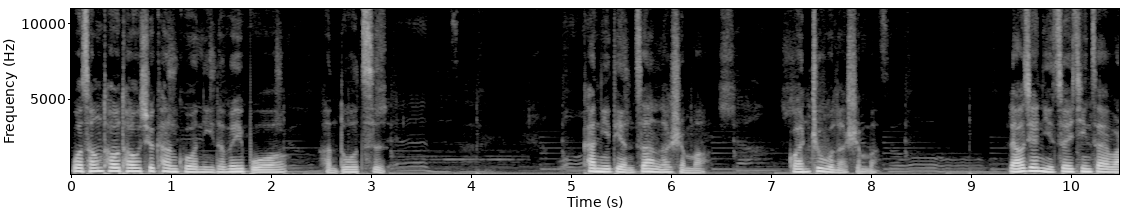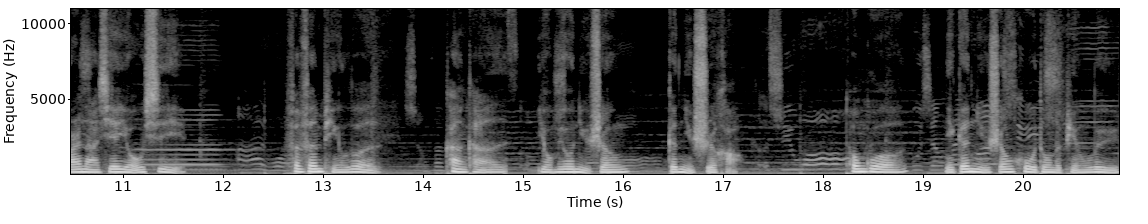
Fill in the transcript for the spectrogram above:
我曾偷偷去看过你的微博很多次，看你点赞了什么。关注了什么？了解你最近在玩哪些游戏？纷纷评论，看看有没有女生跟你示好。通过你跟女生互动的频率，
